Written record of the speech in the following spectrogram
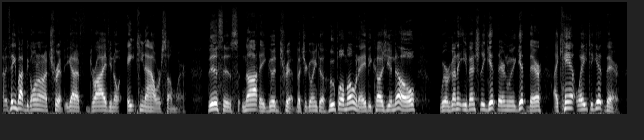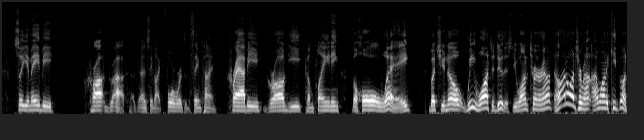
I mean, think about going on a trip. You got to drive, you know, 18 hours somewhere. This is not a good trip, but you're going to Hupomone because you know we're going to eventually get there. And when we get there, I can't wait to get there. So you may be, cro- uh, to say like four words at the same time crabby, groggy, complaining the whole way. But you know, we want to do this. You want to turn around? No, I don't want to turn around. I want to keep going.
